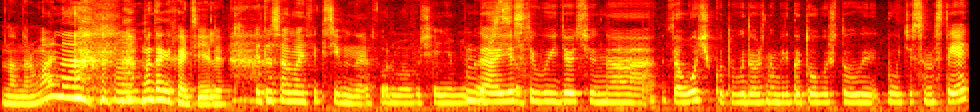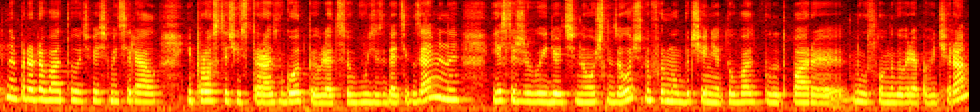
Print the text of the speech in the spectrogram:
нам нормально, мы так и хотели. Это самая эффективная форма обучения, мне кажется. Да, если вы идете на заочку, то вы должны быть готовы, что вы будете самостоятельно прорабатывать весь материал и просто чисто раз в год появляться в ВУЗе, сдать экзамены. Если же вы идете на очно-заочную форму обучения, то у вас будут пары, ну, условно говоря, по вечерам,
